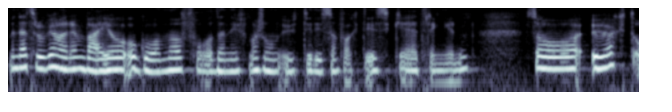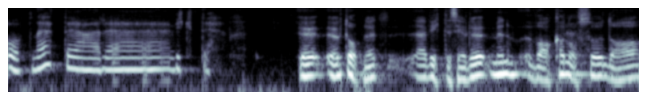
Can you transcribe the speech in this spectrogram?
Men jeg tror vi har en vei å, å, gå med å få den informasjonen ut til de som faktisk eh, trenger den. Så økt åpenhet, det er eh, viktig. Økt åpenhet er viktig, sier du. Men hva kan også da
